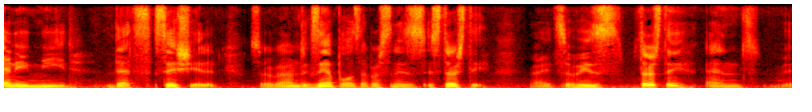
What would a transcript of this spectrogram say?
any need that's satiated, so around example is that person is, is thirsty, right? So he's thirsty, and uh,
